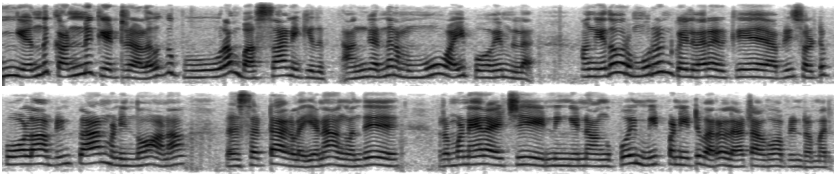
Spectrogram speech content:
இங்கேருந்து கண்ணு கெட்டுற அளவுக்கு பூரா பஸ்ஸாக நிற்கிது அங்கேருந்து நம்ம மூவ் ஆகி போகவே முடில அங்கே ஏதோ ஒரு முருகன் கோயில் வேறு இருக்குது அப்படின்னு சொல்லிட்டு போகலாம் அப்படின்னு பிளான் பண்ணியிருந்தோம். ஆனால் செட் ஆகலை. ஏன்னா அங்கே வந்து ரொம்ப நேரம் ஆயிடுச்சு. நீங்கள் இன்னும் அங்கே போய் மீட் பண்ணிட்டு வர லேட் ஆகும் அப்படின்ற மாதிரி.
